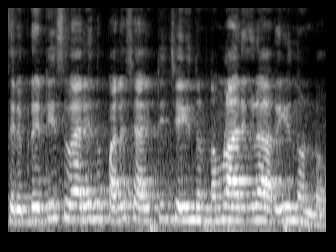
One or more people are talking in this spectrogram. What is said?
സെലിബ്രിറ്റീസ് വരെ ഇന്ന് പല ചാരിറ്റിയും ചെയ്യുന്നുണ്ട്. നമ്മൾ ആരെങ്കിലും അറിയുന്നുണ്ടോ?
